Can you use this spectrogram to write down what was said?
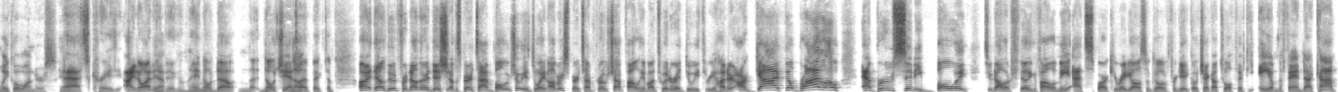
Waco Wonders. Yeah. That's crazy. I know I didn't Yep. pick him. Ain't no doubt. No, chance No. I picked him. All right, that'll do it for another edition of the Spare Time Bowling Show. He's Dwight Albrecht, Spare Time Pro Shop. Follow him on Twitter at Dewey300. Our guy, Phil Brylow at Brew City Bowling. $2 Phil. You can follow me at Sparky Radio. Also, go forget, go check out 1250amthefan.com.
